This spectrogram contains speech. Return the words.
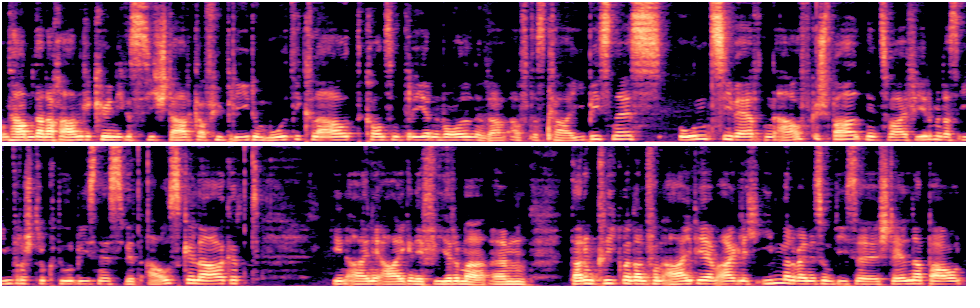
und haben dann auch angekündigt, dass sie sich stark auf Hybrid und Multicloud konzentrieren wollen und auf das KI-Business. Und sie werden aufgespalten in zwei Firmen. Das Infrastrukturbusiness wird ausgelagert in eine eigene Firma. Ähm, darum kriegt man dann von IBM eigentlich immer, wenn es um diese Stellenabbau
